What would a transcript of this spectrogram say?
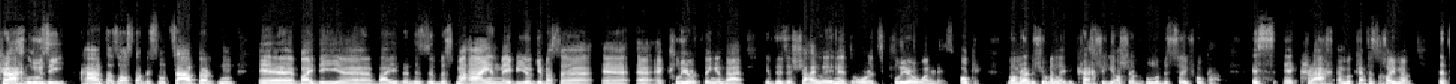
Krach Luzi Hand as Osta bissel zart uh, by the uh, by the, the and maybe you'll give us a, a, a clear thing in that if there's a shaila in it or it's clear what it is. Okay. It's a krach and mekefes chayma that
